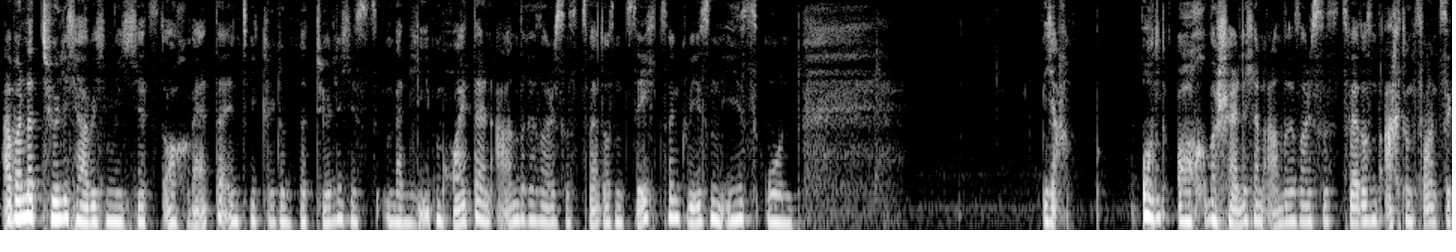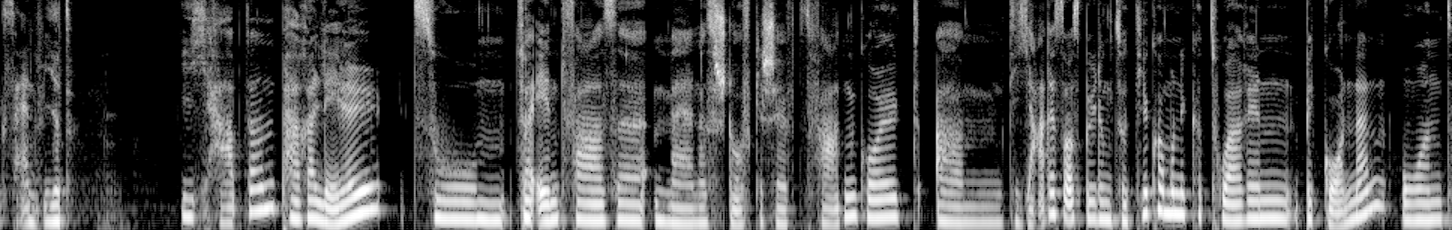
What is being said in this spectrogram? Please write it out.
Aber natürlich habe ich mich jetzt auch weiterentwickelt und natürlich ist mein Leben heute ein anderes, als es 2016 gewesen ist und ja, und auch wahrscheinlich ein anderes, als es 2028 sein wird. Ich habe dann parallel zum, zur Endphase meines Stoffgeschäfts Fadengold ähm, die Jahresausbildung zur Tierkommunikatorin begonnen und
